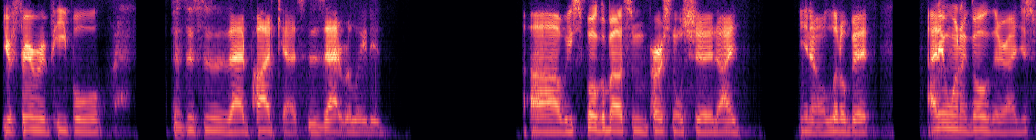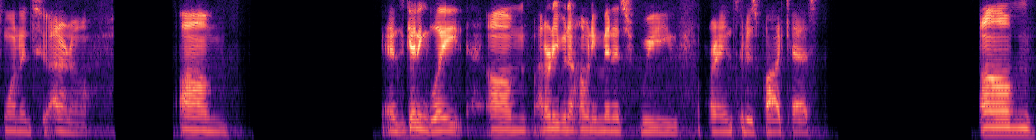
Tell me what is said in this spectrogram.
your favorite people because this is that podcast. Is that related. Uh, we spoke about some personal shit. I, you know, a little bit. I didn't want to go there. I just wanted to. I don't know. Um, and it's getting late. Um, I don't even know how many minutes we are into this podcast. Um,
